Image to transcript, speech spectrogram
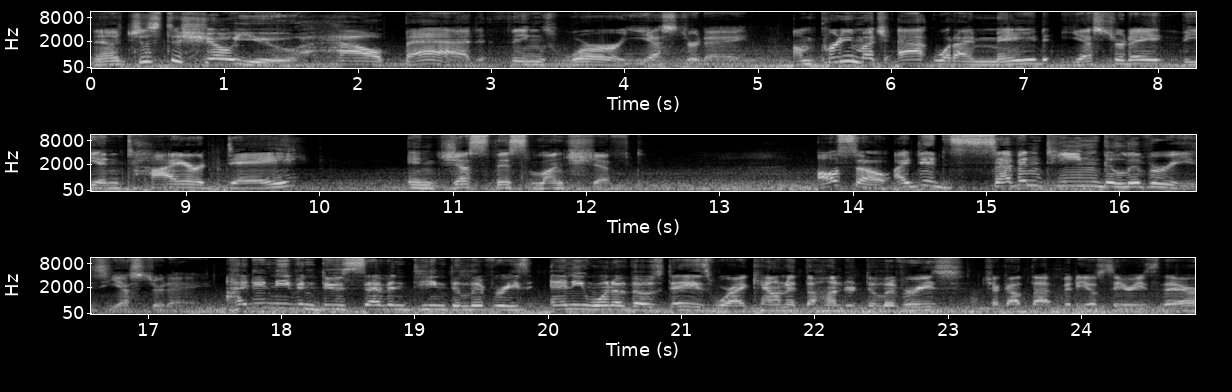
Now, just to show you how bad things were yesterday, I'm pretty much at what I made yesterday the entire day in just this lunch shift. Also, I did 17 deliveries yesterday. I didn't even do 17 deliveries any one of those days where I counted the 100 deliveries. Check out that video series there.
